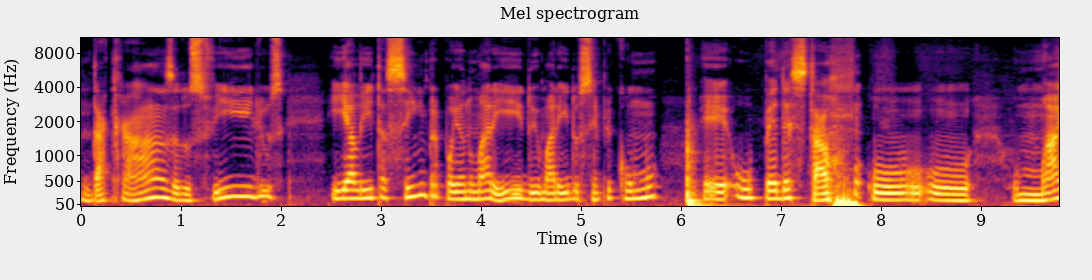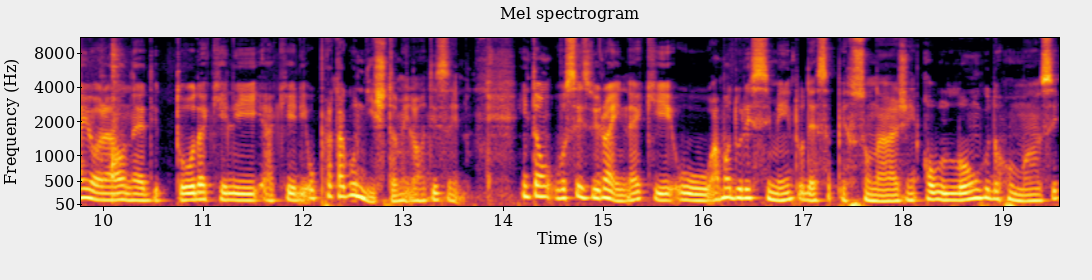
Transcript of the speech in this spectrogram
da casa, dos filhos, e ali tá sempre apoiando o marido, e o marido sempre como é, o pedestal, o, o, o maioral né, de todo aquele, aquele. o protagonista, melhor dizendo. Então, vocês viram aí, né, que o amadurecimento dessa personagem ao longo do romance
